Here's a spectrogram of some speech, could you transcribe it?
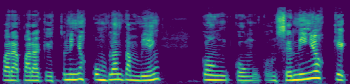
Para, para que estos niños cumplan también con, con, con ser niños que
